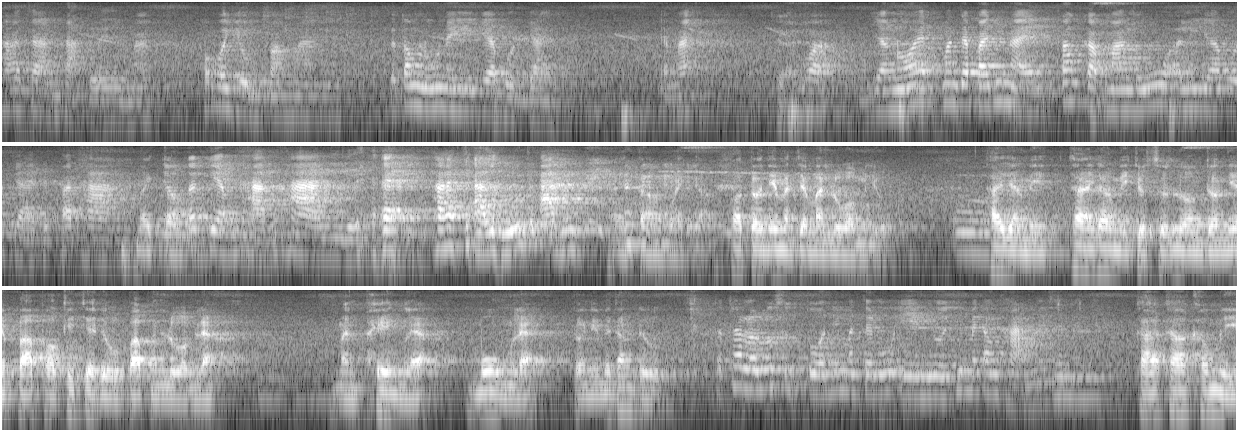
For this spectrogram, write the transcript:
ถ้าอาจารย์ตักเลยเห็นไหมเพราะว่าโยมฟังมาเนี่ยจะต้องรู้ในอิริยาบทใหญ่เห็นไหมใช่ว่าอย่างน้อยมันจะไปที่ไหนต้องกลับมารู้อริยาบทใหญ่เป็นประธานไม่โยต้องมก็เตรียมฐานทานอยู่แหละถ้าอาจารย์รู้ทันไม่ต้องไม่ต้องเพราะตัวนี้มันจะมารวมอยู่อืมถ้ายังมีถ้ายังมีจุดศูนย์รวมตรงนี้ปั๊บพอคิดจะดูปั๊บมันรวมแล้ว มันเพ่งแล้ว มุ่งแล้วตรงนี้ไม่ต้องดูแต่ถ้าเรารู้สึกตัวนี่มันจะรู้เองโดยที่ไม่ต้องถามเลยใช่ไหมเนี่ยถ้าถ้าเขามี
